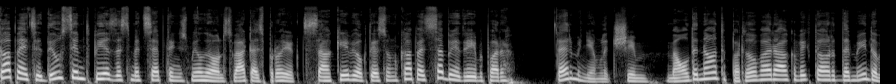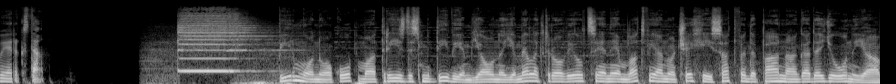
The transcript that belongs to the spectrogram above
Kāpēc 257 miljonus vērtais projekts sāk ievilkties un kāpēc sabiedrība par termiņiem līdz šim maldināta, par to vairāk Viktora Demīdova ierakstā. Pirmo no kopumā 32 jaunajiem elektrovilcieniem Latvijā no Čehijas atveda pērnā gada jūnijā.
